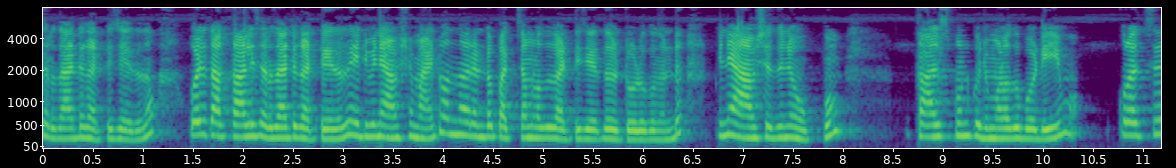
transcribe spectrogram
ചെറുതായിട്ട് കട്ട് ചെയ്തതും ഒരു തക്കാളി ചെറുതായിട്ട് കട്ട് ചെയ്തതും എരിവിന് ആവശ്യമായിട്ട് ഒന്നോ രണ്ടോ പച്ചമുളക് കട്ട് ചെയ്ത് ഇട്ട് കൊടുക്കുന്നുണ്ട്. പിന്നെ ആവശ്യത്തിന് ഉപ്പും കാൽ സ്പൂൺ കുരുമുളക് പൊടിയും കുറച്ച്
